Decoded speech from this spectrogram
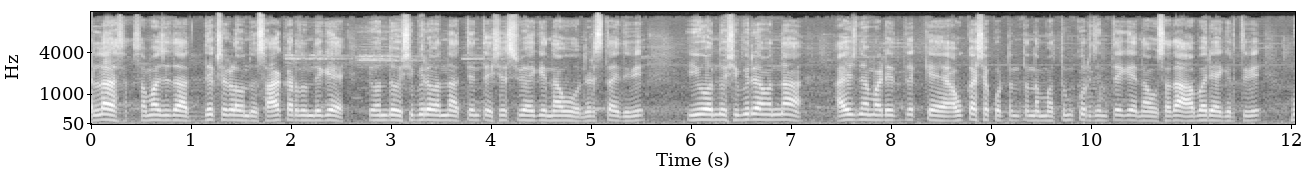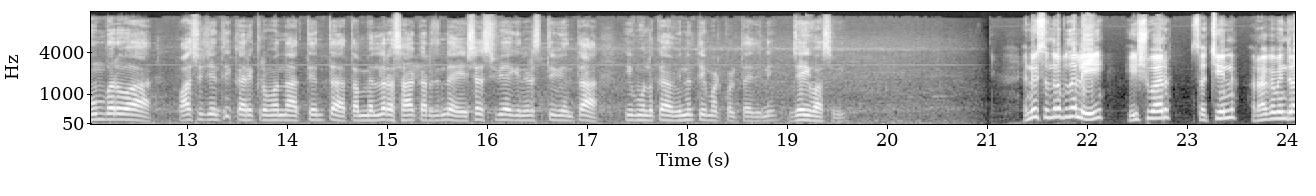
ಎಲ್ಲ ಸಮಾಜದ ಅಧ್ಯಕ್ಷಗಳ ಒಂದು ಸಹಕಾರದೊಂದಿಗೆ ಈ ಒಂದು ಶಿಬಿರವನ್ನು ಅತ್ಯಂತ ಯಶಸ್ವಿಯಾಗಿ ನಾವು ನಡೆಸ್ತಾ ಇದ್ದೀವಿ. ಈ ಒಂದು ಶಿಬಿರವನ್ನು ಆಯೋಜನೆ ಮಾಡಿದ್ದಕ್ಕೆ ಅವಕಾಶ ಕೊಟ್ಟಂಥ ನಮ್ಮ ತುಮಕೂರು ಜನತೆಗೆ ನಾವು ಸದಾ ಆಭಾರಿಯಾಗಿರ್ತೀವಿ. ಮುಂಬರುವ ವಾಸು ಜಯಂತಿ ಕಾರ್ಯಕ್ರಮವನ್ನು ಅತ್ಯಂತ ತಮ್ಮೆಲ್ಲರ ಸಹಕಾರದಿಂದ ಯಶಸ್ವಿಯಾಗಿ ನಡೆಸ್ತೀವಿ ಅಂತ ಈ ಮೂಲಕ ವಿನಂತಿ ಮಾಡ್ಕೊಳ್ತಾ ಇದ್ದೀನಿ. ಜೈ ವಾಸುವಿ. ಇನ್ನು ಈ ಸಂದರ್ಭದಲ್ಲಿ ಈಶ್ವರ್, ಸಚಿನ್, ರಾಘವೇಂದ್ರ,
